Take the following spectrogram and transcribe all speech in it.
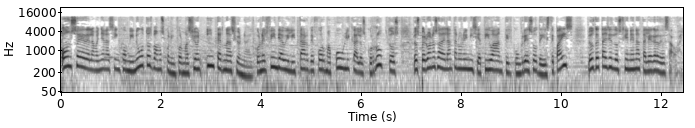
11 de la mañana, 5 minutos. Vamos con información internacional. Con el fin de habilitar de forma pública a los corruptos, los peruanos adelantan una iniciativa ante el Congreso de este país. Los detalles los tiene Natalia Gardezábal.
